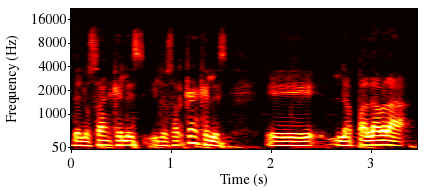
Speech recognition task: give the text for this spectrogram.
de los ángeles y los arcángeles. la palabra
